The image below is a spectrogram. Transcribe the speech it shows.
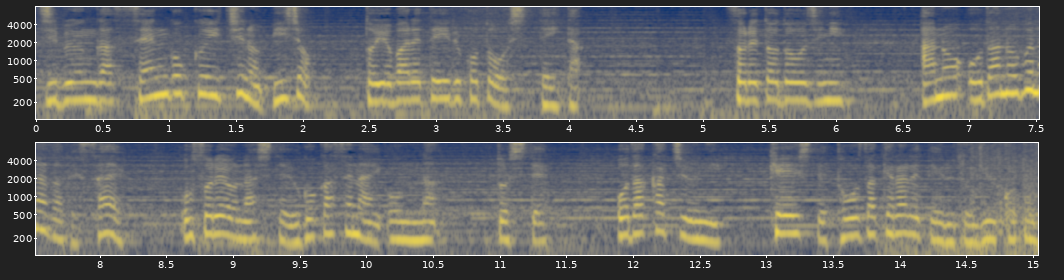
自分が戦国一の美女と呼ばれていることを知っていた。それと同時にあの織田信長でさえ恐れをなして動かせない女として織田家中に軽して遠ざけられているということも。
